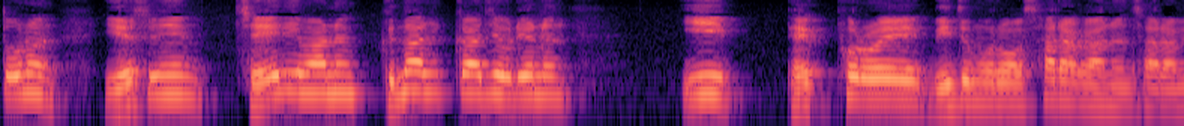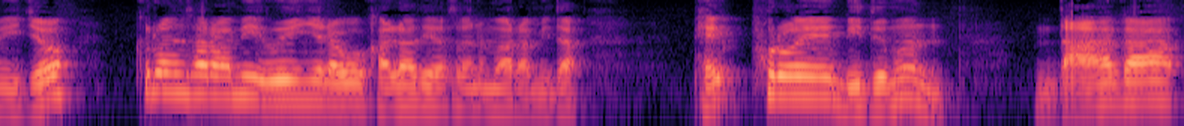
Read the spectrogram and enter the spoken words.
또는 예수님 재림하는 그날까지 우리는 이 100%의 믿음으로 살아가는 사람이죠. 그런 사람이 의인이라고 갈라디아서는 말합니다. 100%의 믿음은 나가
